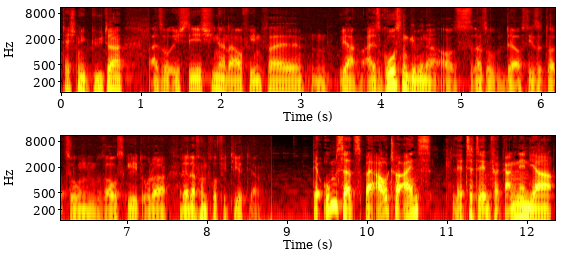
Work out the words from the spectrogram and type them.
Technikgüter. Also ich sehe China da auf jeden Fall hm, ja als großen Gewinner aus, also der aus der Situation rausgeht oder der davon profitiert, ja. Der Umsatz bei Auto 1 kletterte im vergangenen Jahr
